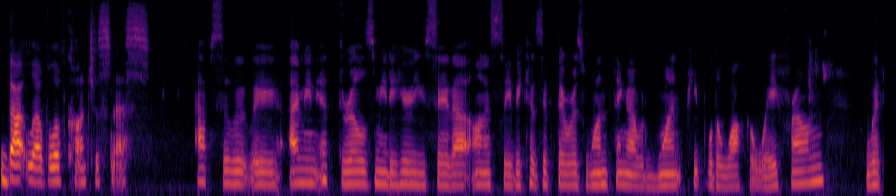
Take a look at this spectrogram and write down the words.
that level of consciousness. Absolutely. I mean, it thrills me to hear you say that, honestly, because if there was one thing I would want people to walk away from with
